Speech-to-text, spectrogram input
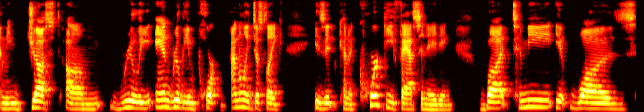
I mean, just um, really and really important. Not only just like is it kind of quirky, fascinating, but to me, it was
